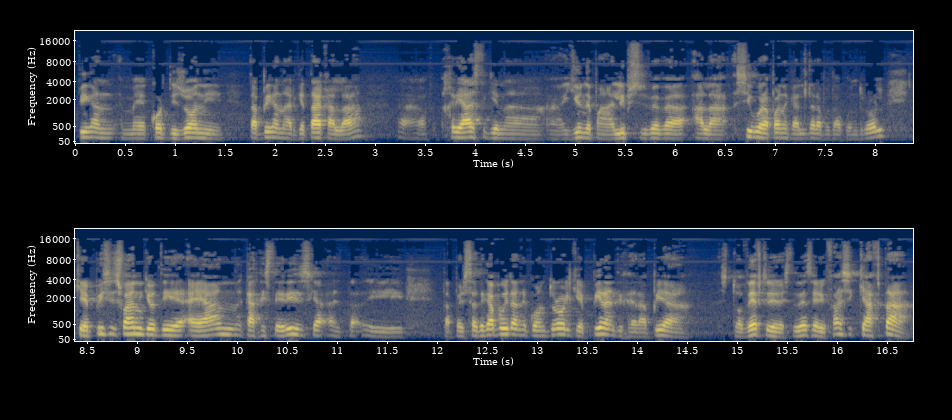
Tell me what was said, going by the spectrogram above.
πήγαν με κορτιζόνη τα πήγαν αρκετά καλά, χρειάστηκε να γίνουν επαναλήψεις βέβαια, αλλά σίγουρα πάνε καλύτερα από τα κοντρόλ. Και επίσης φάνηκε ότι εάν καθυστερήσεις ε, τα περιστατικά που ήταν κοντρόλ και πήραν τη θεραπεία στο δεύτερο, στη δεύτερη φάση και αυτά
